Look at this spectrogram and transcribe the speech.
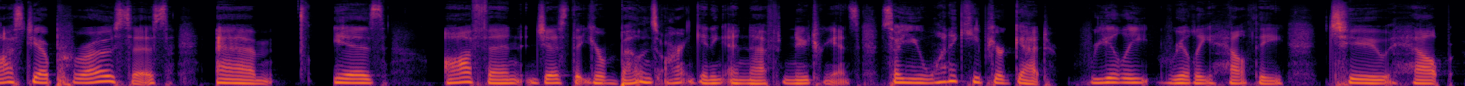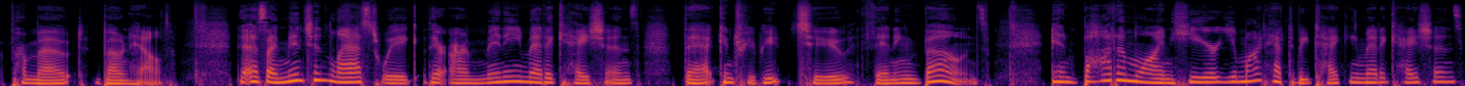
osteoporosis um, is often just that your bones aren't getting enough nutrients. So you want to keep your gut really, really healthy to help promote bone health. Now, as I mentioned last week, there are many medications that contribute to thinning bones. And bottom line here, you might have to be taking medications.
